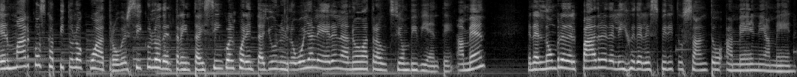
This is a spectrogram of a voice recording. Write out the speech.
en Marcos capítulo 4, versículo del 35 al 41 y lo voy a leer en la nueva traducción viviente. Amén. En el nombre del Padre, del Hijo y del Espíritu Santo. Amén y amén.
